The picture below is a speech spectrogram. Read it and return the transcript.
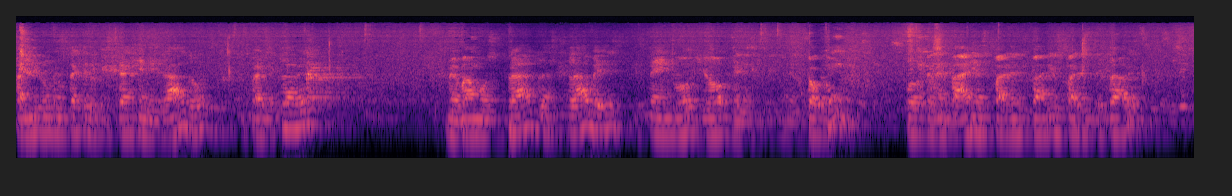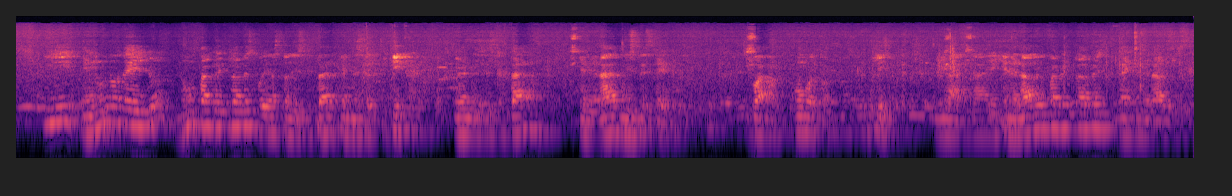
salir un mensaje de que se ha generado mi par de clave. Me va a mostrar las claves que tengo yo en el, token. Puedo tener varias pares, varios pares de claves. Y en uno de ellos, en un par de claves, voy a solicitar que me certifique. Voy a necesitar generar mi CC. Bueno, un botón, clic. Ya, ya he generado un par de claves, ya he generado el.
